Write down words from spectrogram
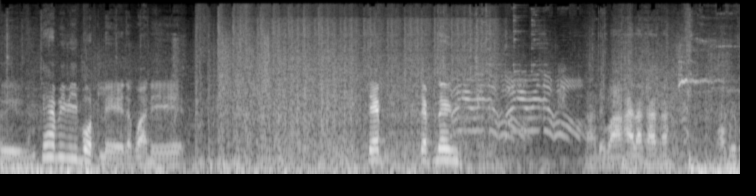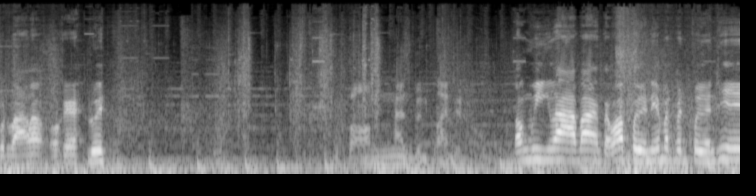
อแทบไม่มีบทเลยจังหวะนี้ เจ็บเจ็บหนึ่งอะเดี๋ยววางให้แล้วกันนะอ๋อมีคนวางแล้ว โอเค ลุย Bomb has been planted. ต้องวิ่งล่าบ้าง แต่ว่าปืนนี้มันเป็นปืนที่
